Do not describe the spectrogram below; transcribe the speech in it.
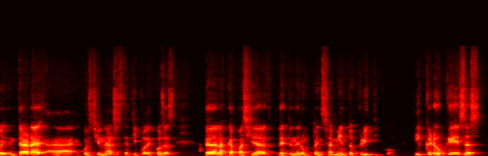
entrar a, cuestionarse este tipo de cosas te da la capacidad de tener un pensamiento crítico. Y creo que ese es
